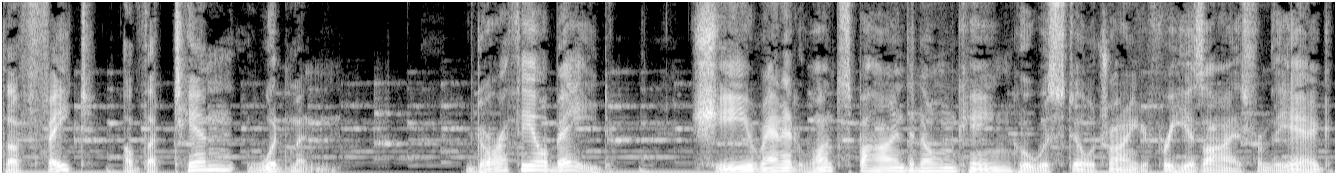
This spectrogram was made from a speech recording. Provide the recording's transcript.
The Fate of the Tin Woodman Dorothy obeyed. She ran at once behind the Nome King, who was still trying to free his eyes from the egg,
